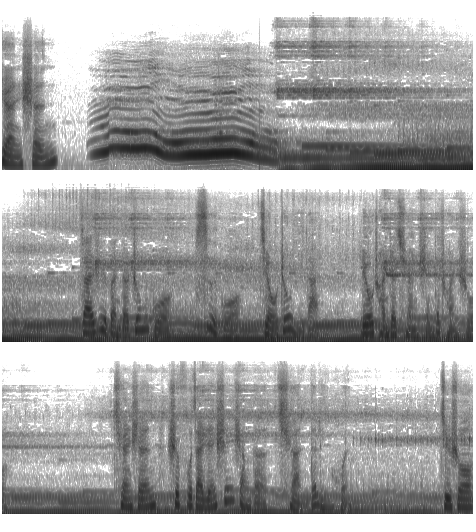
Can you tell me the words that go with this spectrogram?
犬神。在日本的中国、四国、九州一带，流传着犬神的传说。犬神是附在人身上的犬的灵魂。据说，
